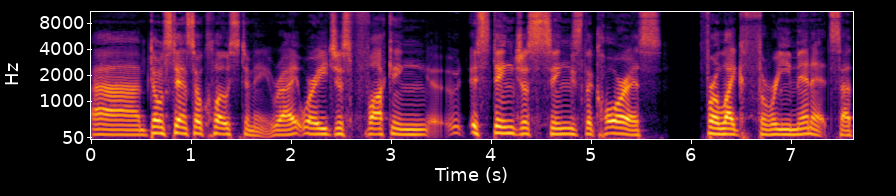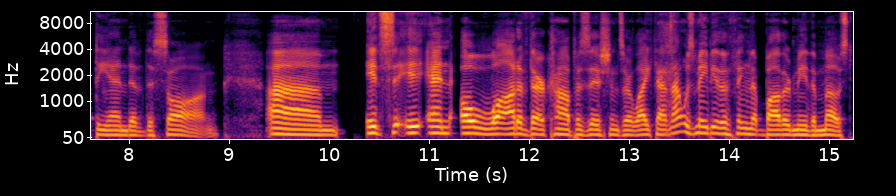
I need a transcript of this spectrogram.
um don't stand so close to me right? Where he just fucking uh, sting just sings the chorus for like three minutes at the end of the song. Um it's it, and a lot of their compositions are like that. And that was maybe the thing that bothered me the most.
